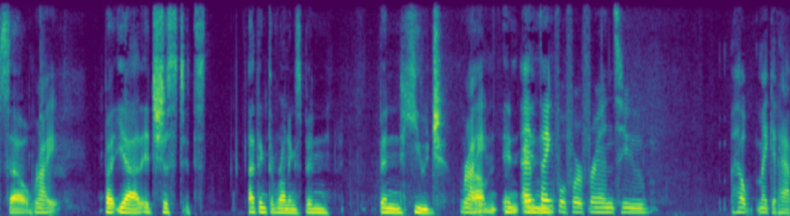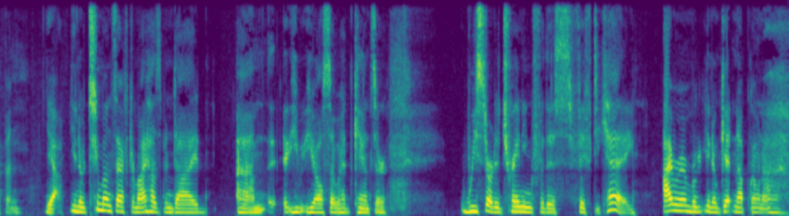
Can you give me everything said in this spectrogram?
So Right. but yeah, it's just it's. I think the running's been been huge. Right. Um, and in- thankful for friends who help make it happen. Yeah. You know, two months after my husband died, um, he, he also had cancer. We started training for this 50K. I remember, you know, getting up going, oh,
